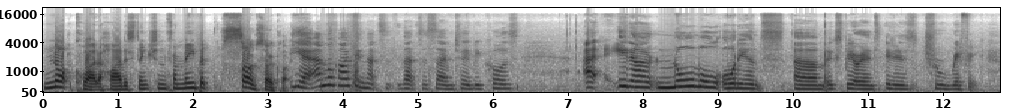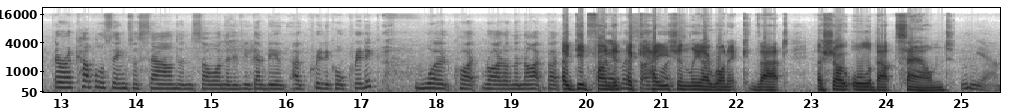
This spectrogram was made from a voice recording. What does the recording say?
Not quite a high distinction from me, but so, so close. Yeah, and look, I think that's that's the same too because, uh, in a normal audience um, experience, it is terrific. There are a couple of things with sound and so on that if you're going to be a, a critical critic, weren't quite right on the night. But I did find it Ever so occasionally ironic that a show all about sound, mm, yeah,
